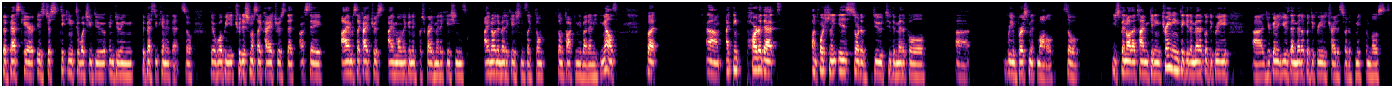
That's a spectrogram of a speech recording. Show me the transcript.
the best care is just sticking to what you do and doing the best you can at that. So there will be traditional psychiatrists that say, I am a psychiatrist, I am only going to prescribe medications. I know the medications, like don't don't talk to me about anything else. But um, I think part of that, unfortunately, is sort of due to the medical uh, reimbursement model. So you spend all that time getting training to get a medical degree. Uh, you're going to use that medical degree to try to sort of make the most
